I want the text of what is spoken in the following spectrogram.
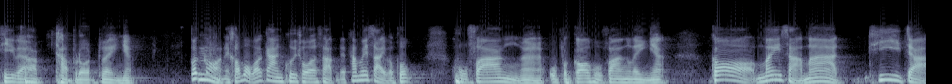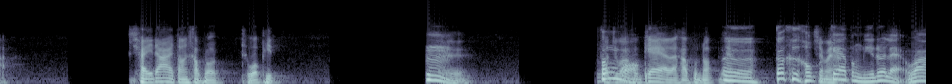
ที่แบบครับขับรถอะไรอย่างเงี้ยเมื่อก่อนอืมเนี่ยเขาบอกว่าการคุยโทรศัพท์เนี่ยถ้าไม่ใส่แบบพวกหูฟังอ่าอุปกรณ์หูฟังอะไรอย่างเงี้ยก็ไม่สามารถที่จะใช้ได้ตอนขับรถถือว่าผิด อืมเออต้องปัจจุบันบอกเขาแก้แล้วครับ คุณน็อตเออ ก็คือเขาใช่ไหมแก้ตรงนี้ด้วยแหละว่า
